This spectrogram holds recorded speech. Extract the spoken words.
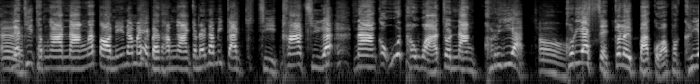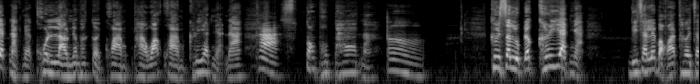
เออ และที่ทำงานนางนะตอนนี้นะไม่ให้ไปทำงานกันแล้วนะมีการฉีดฆ่าเชื้อ นางก็อุ้ยผวาจนนางเครียด โอ้เครียดเสร็จก็เลยปรากฏว่าพอเครียดหนักเนี่ยคนเราเนี่ยพอเกิดความภาวะความเครียดเนี่ยนะ ค่ะ ต้องพบแพทย์นะ เออ คือสรุปแล้วเครียดเนี่ย ดิฉันเลยบอกว่าเธอจะ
